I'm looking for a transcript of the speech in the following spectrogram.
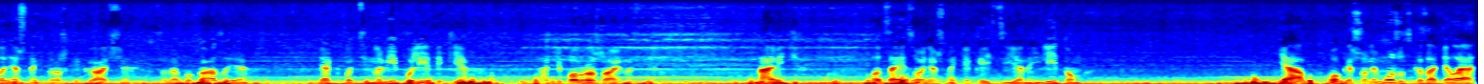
соняшник трошки краще себе показує, як по ціновій політиці, так і по врожайності. Навіть оцей соняшник, який сіяний літом, я поки що не можу сказати, але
